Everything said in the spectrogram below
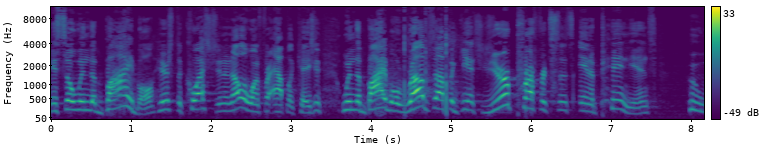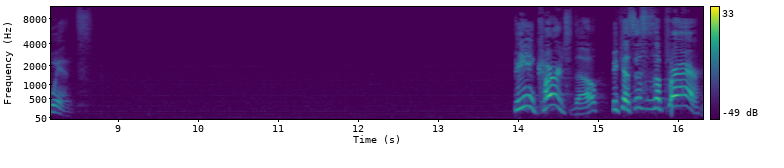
And so when the Bible, here's the question, another one for application, when the Bible rubs up against your preferences and opinions, who wins? Be encouraged, though, because this is a prayer.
